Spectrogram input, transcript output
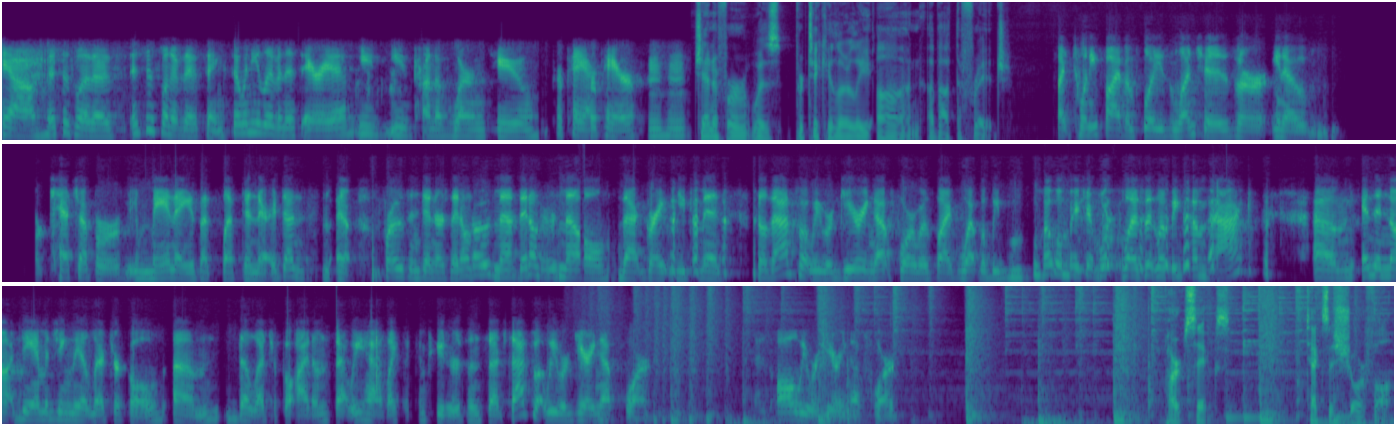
yeah, it's just one of those. It's just one of those things. So when you live in this area, you you kind of learn to Prepare. prepare. hmm Jennifer was particularly on about the fridge. Like 25 employees' lunches, or you know, or ketchup or mayonnaise that's left in there. It doesn't. You know, frozen dinners. They don't Frozen smell. They don't dinners. smell that great when you come in. so that's what we were gearing up for. Was like, what would be what will make it more pleasant when we come back. Um, and then not damaging the electrical, um, the electrical items that we have, like the computers and such. That's what we were gearing up for. That is all we were gearing up for. Part 6 Texas Shorefall.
